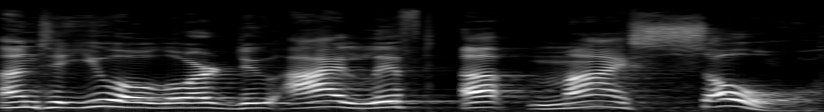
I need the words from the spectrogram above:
Unto you, O Lord, do I lift up my soul.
